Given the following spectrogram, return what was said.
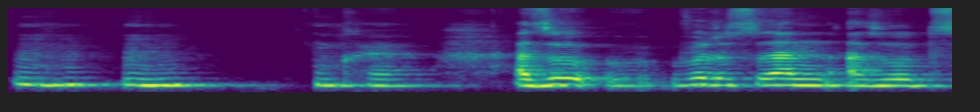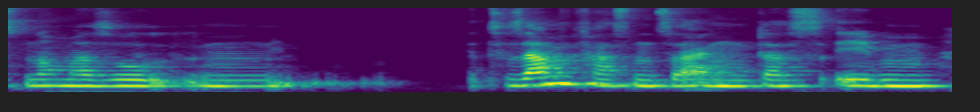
Mhm, mhm. Okay. Also würdest du dann, also das nochmal so ähm, zusammenfassend sagen, dass eben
